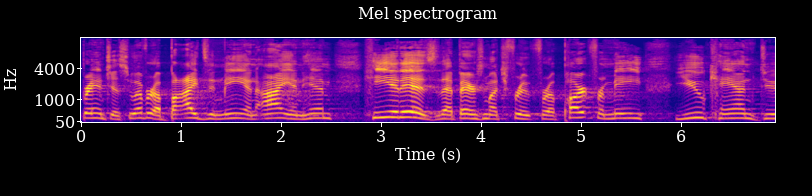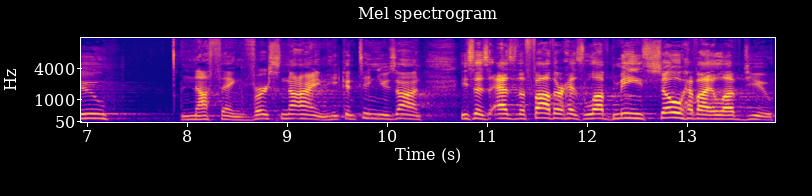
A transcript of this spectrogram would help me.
branches. Whoever abides in me and I in him, he it is that bears much fruit. For apart from me, you can do nothing. Verse 9, he continues on. He says, As the Father has loved me, so have I loved you.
